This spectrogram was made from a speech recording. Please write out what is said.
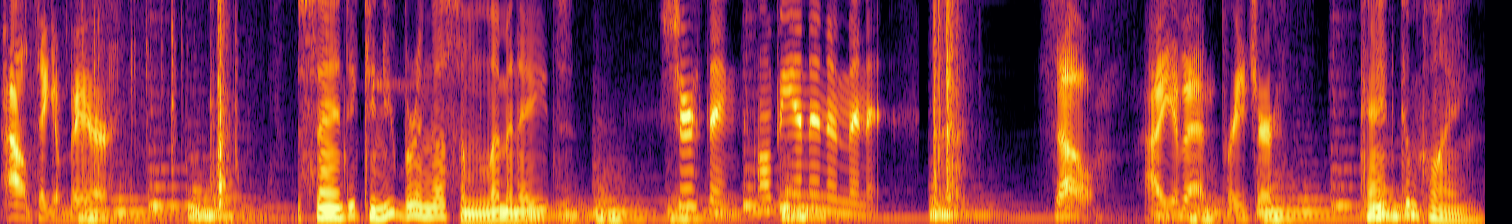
I'll take a beer. Sandy, can you bring us some lemonades? Sure thing. I'll be in in a minute. So, how you been, preacher? Can't complain.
